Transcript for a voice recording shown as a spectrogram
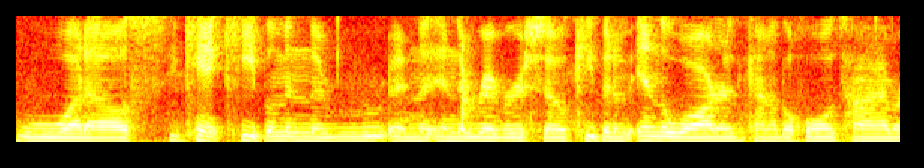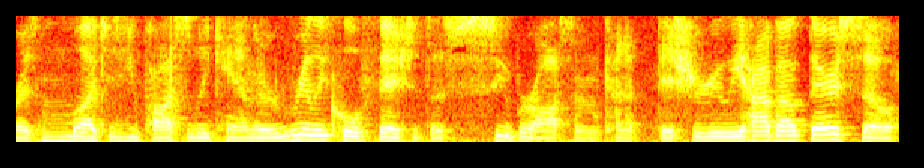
what else? You can't keep them in the in the in the river, so keeping them in the water kind of the whole time or as much as you possibly can. They're a really cool fish. It's a super awesome kind of fishery we have out there. So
